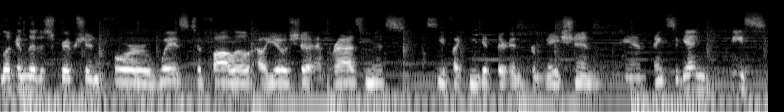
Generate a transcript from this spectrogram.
Look in the description for ways to follow Aljoša and Rasmus. See if I can get their information. And thanks again. Peace.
